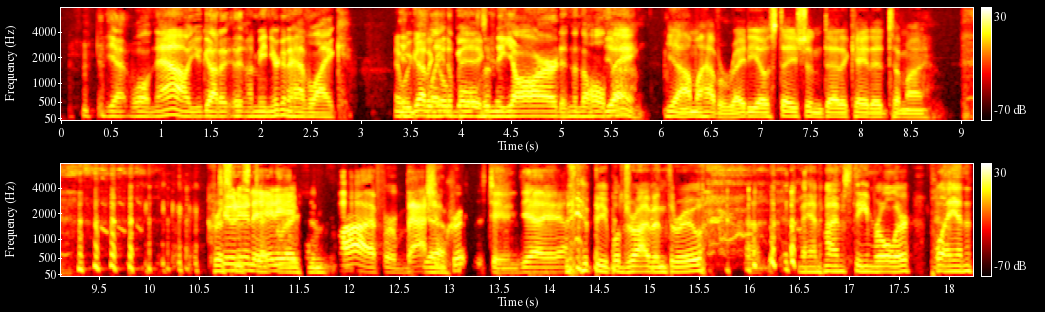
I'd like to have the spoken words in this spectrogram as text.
yeah, well now you got to I mean you're going to have like And we got to go inflatables big. in the yard and then the whole yeah. thing. Yeah, I'm going to have a radio station dedicated to my Christmas in to decoration. Five for bashing Yeah. Christmas tunes. Yeah, yeah, yeah. People driving through. Mannheim steamroller playing.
